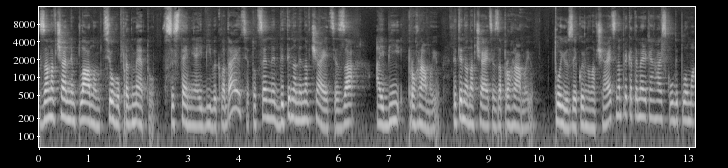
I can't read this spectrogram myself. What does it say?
за навчальним планом цього предмету в системі IB викладаються, то це не дитина не навчається за IB програмою. Дитина навчається за програмою тою, за якою вона навчається, наприклад, American High School диплома,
